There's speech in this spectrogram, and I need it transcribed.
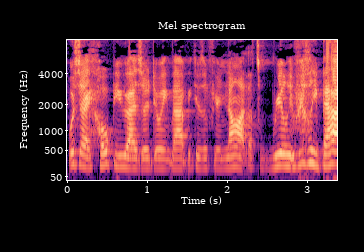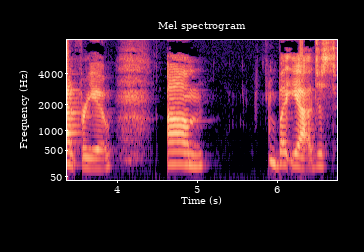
which I hope you guys are doing that because if you're not, that's really really bad for you. Um but yeah, just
